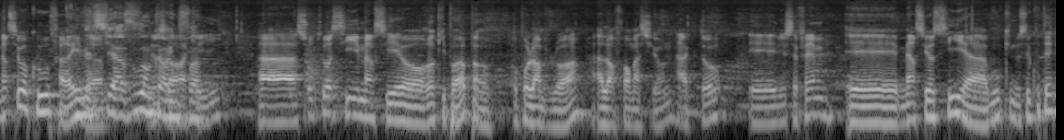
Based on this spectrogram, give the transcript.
merci beaucoup, Farid. Merci à vous encore une fois. Euh, surtout aussi, merci au Rocky Pop, au Pôle emploi, à leur formation, Acto et News FM. Et merci aussi à vous qui nous écoutez.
